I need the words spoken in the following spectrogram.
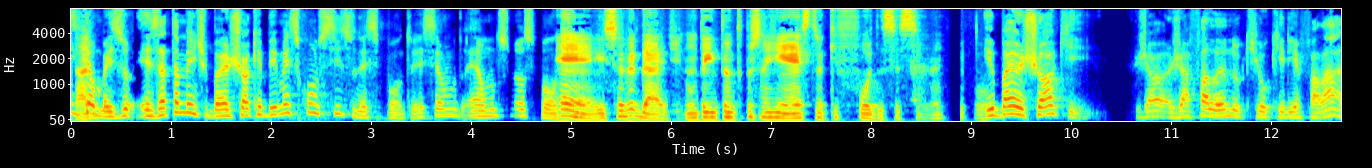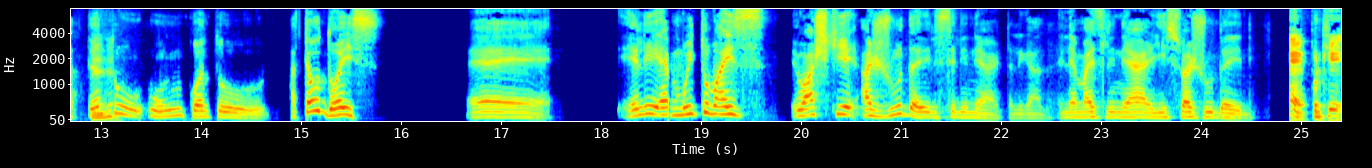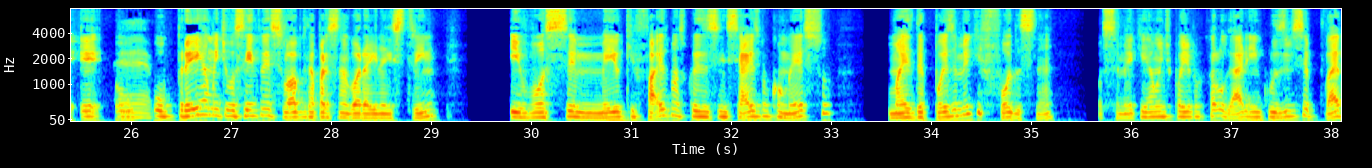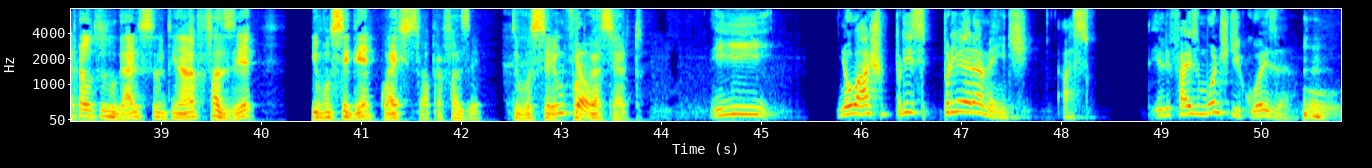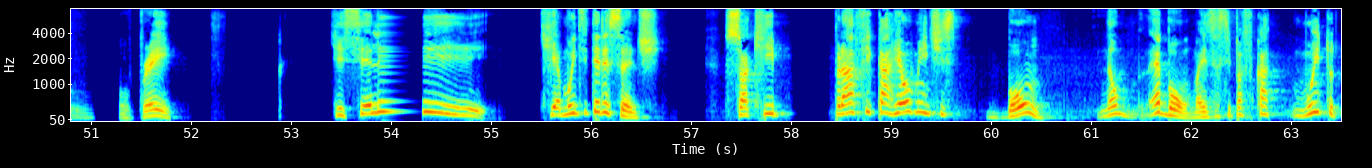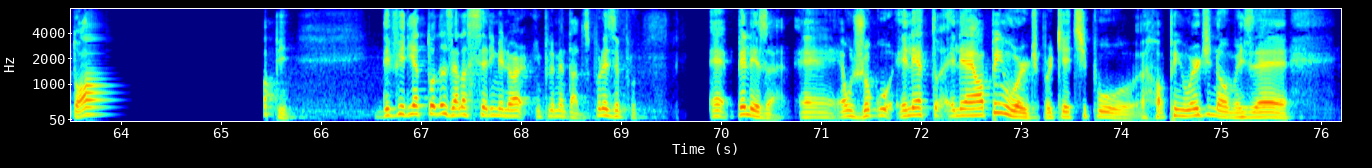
Sabe? Então, mas exatamente, o Bioshock é bem mais conciso nesse ponto. Esse é um, é um dos meus pontos. É, isso é verdade. Não tem tanto personagem extra que foda-se assim, né? Tipo, E o Bioshock, já, já falando o que eu queria falar, tanto Uhum. o 1 quanto até o 2, é, ele é muito mais. Eu acho que ajuda ele ser linear, tá ligado? Ele é mais linear e isso ajuda ele. É, porque e, É. O, o Prey realmente você entra nesse lobby que tá aparecendo agora aí na stream e você meio que faz umas coisas essenciais no começo, mas depois é meio que foda-se, né? Você meio que realmente pode ir pra qualquer lugar, e inclusive você vai pra outros lugares que você não tem nada pra fazer e você ganha quests lá pra fazer, se você for Então. pro lugar certo. E eu acho, primeiramente, as- ele faz um monte de coisa, o, o Prey, que se ele. que é muito interessante. Só que pra ficar realmente bom, não é bom, mas assim, pra ficar muito top, deveria todas elas serem melhor implementadas. Por exemplo, é, beleza, é, é um jogo, ele é, ele é open world, porque, tipo, open world não, mas é,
